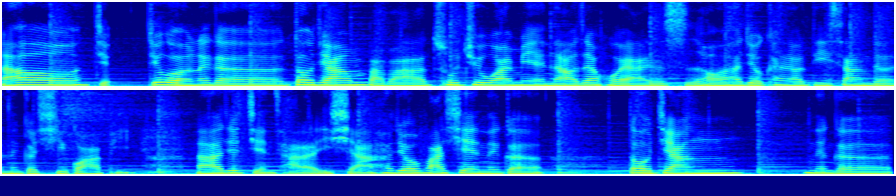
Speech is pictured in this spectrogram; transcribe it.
然后结。结果那个豆浆爸爸出去外面，然后再回来的时候，他就看到地上的那个西瓜皮，然后就检查了一下，他就发现那个豆浆那个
